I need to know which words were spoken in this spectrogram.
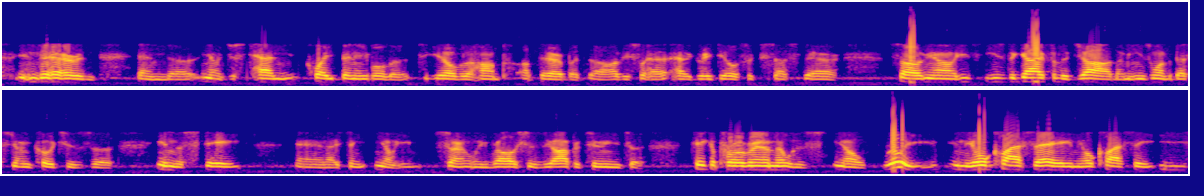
in there, and and uh, you know just hadn't quite been able to to get over the hump up there, but uh, obviously had, had a great deal of success there. So you know he's he's the guy for the job. I mean he's one of the best young coaches uh, in the state, and I think you know he certainly relishes the opportunity to take a program that was you know really in the old Class A, in the old Class A East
